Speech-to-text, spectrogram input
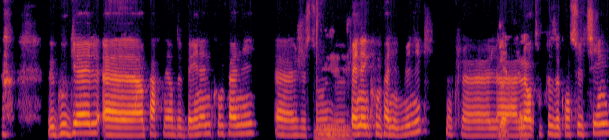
de Google, un partenaire de Bain Company, justement, de Bain Company de Munich, donc l'entreprise de consulting, euh,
